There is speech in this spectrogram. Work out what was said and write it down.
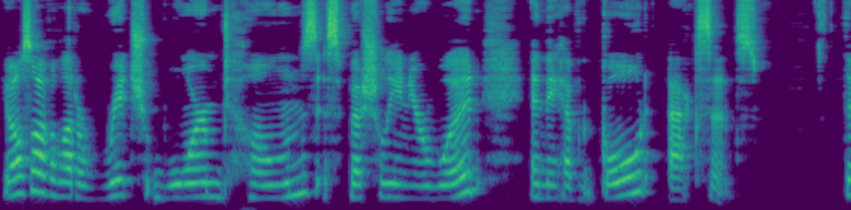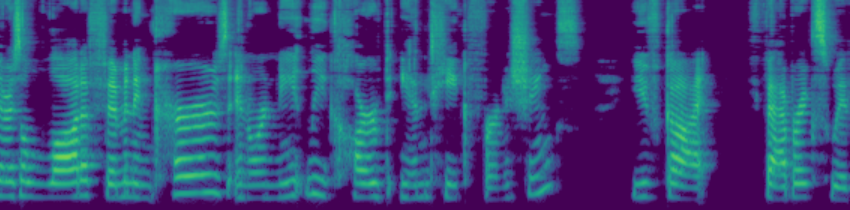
You also have a lot of rich, warm tones, especially in your wood, and they have gold accents. There's a lot of feminine curves and ornately carved antique furnishings. You've got fabrics with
